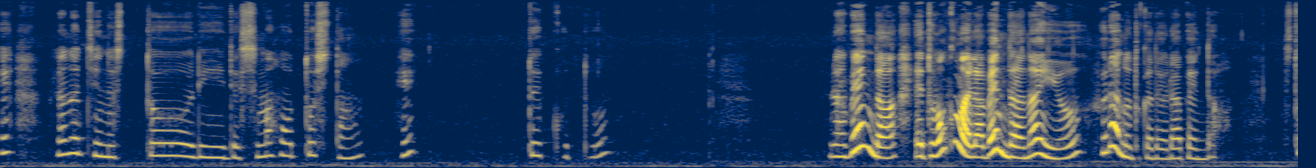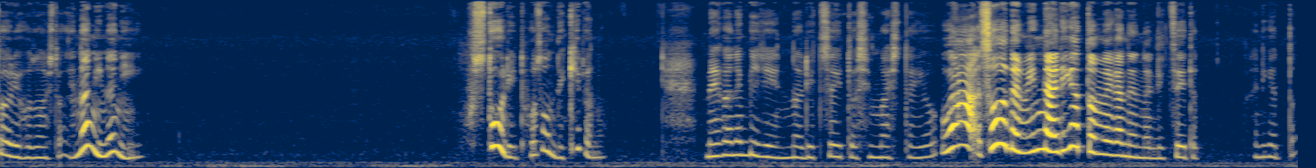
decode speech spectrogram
えラナチのストーリーでスマホ落としたん？え？どういうこと？ラベンダー？え苫小牧ラベンダーないよ。富良野とかだよラベンダー。ストーリー保存した。え何何？ストーリーって保存できるの？メガネ美人のリツイートしましたよ。わあそうだみんなありがとうメガネのリツイート。ありがとう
